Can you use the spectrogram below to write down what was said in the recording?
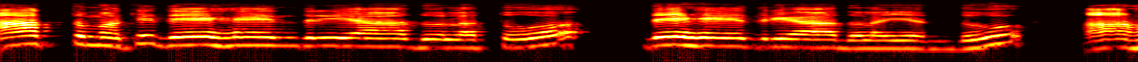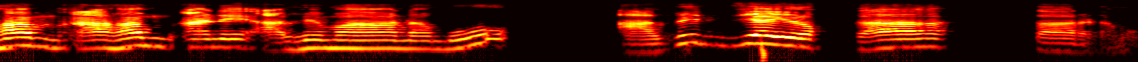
ఆత్మకి దేహేంద్రియాదులతో దేహేంద్రియాదుల యందు అహం అహం అనే అభిమానము అవిద్య యొక్క కారణము.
